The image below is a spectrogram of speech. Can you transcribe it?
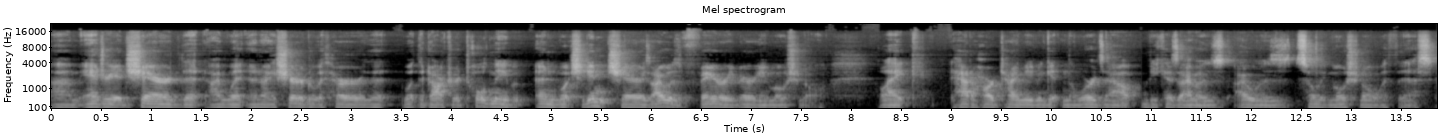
Um, Andrea had shared that I went and I shared with her that what the doctor had told me, and what she didn't share is I was very, very emotional. Like had a hard time even getting the words out because I was I was so emotional with this,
